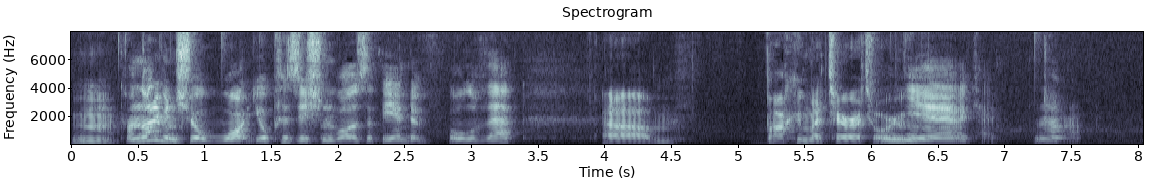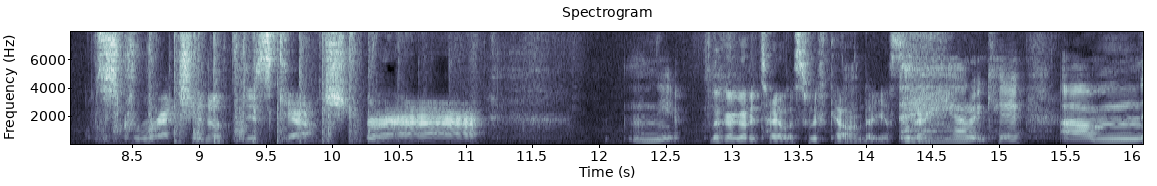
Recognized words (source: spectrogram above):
Hmm. I'm not even sure what your position was at the end of all of that. Barking my territory. Yeah, okay. Alright. scratching up this couch. Ah. Yeah. Look, I got a Taylor Swift calendar yesterday. Yeah, I don't care. Um,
